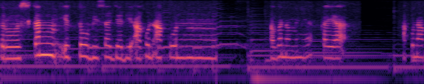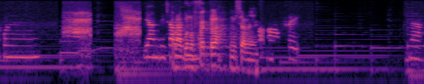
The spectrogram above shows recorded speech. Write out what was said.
Terus kan itu bisa jadi akun-akun apa namanya kayak akun-akun yang disalah akun fake lah misalnya Oh, fake. Nah,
